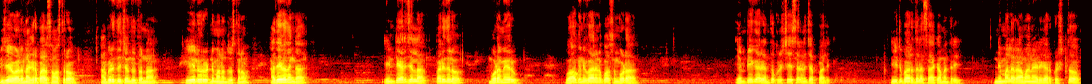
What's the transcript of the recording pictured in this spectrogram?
విజయవాడ నగరపాలక సంస్థలో అభివృద్ధి చెందుతున్న ఏలూరు మనం చూస్తున్నాం. అదేవిధంగా ఎన్టీఆర్ జిల్లా పరిధిలో బుడమేరు వాగు నివారణ కోసం కూడా ఎంపీ గారు ఎంతో కృషి చేశారని చెప్పాలి. నీటిపారుదల శాఖ మంత్రి నిమ్మల రామానాయుడు గారి కృషితో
